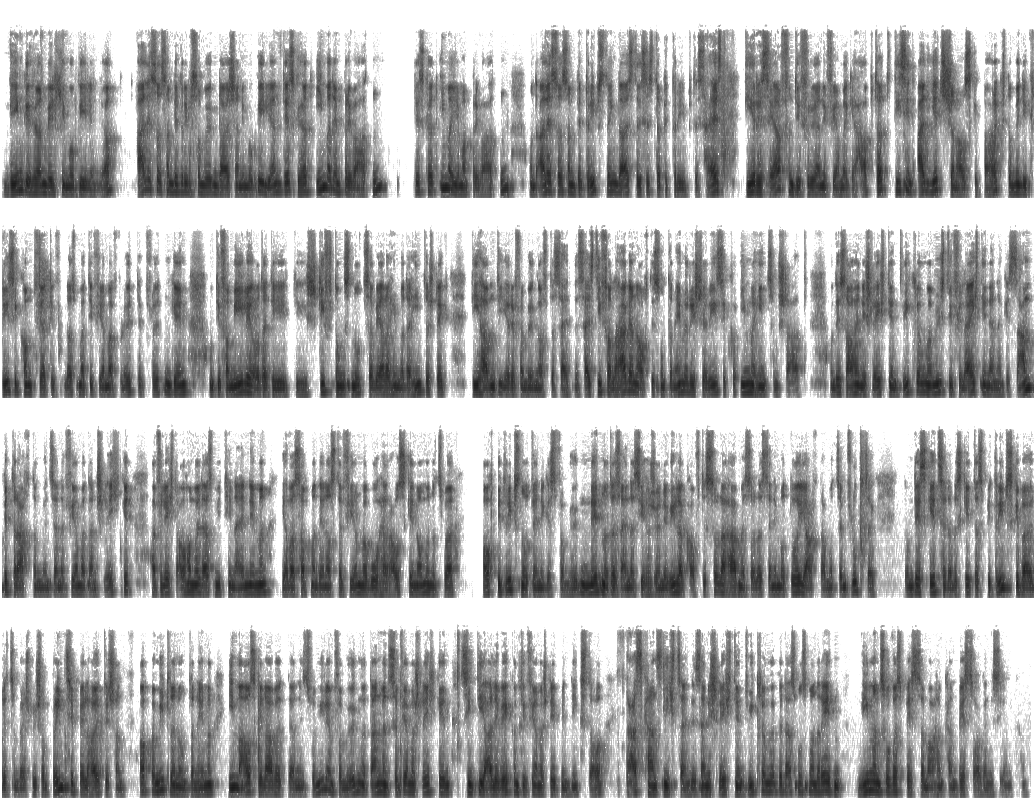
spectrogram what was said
wem gehören welche Immobilien, ja? Alles, was an Betriebsvermögen da ist an Immobilien, das gehört immer den Privaten das gehört immer jemand Privaten und alles, was am Betriebsding da ist, das ist der Betrieb. Das heißt, die Reserven, die früher eine Firma gehabt hat, die sind all jetzt schon ausgeparkt und wenn die Krise kommt, fährt die, lassen wir die Firma flöten, gehen und die Familie oder die, die Stiftungsnutzer, wer auch immer dahinter steckt, die haben die ihre Vermögen auf der Seite. Das heißt, die verlagern auch das unternehmerische Risiko immerhin zum Staat. Und das ist auch eine schlechte Entwicklung. Man müsste vielleicht in einer Gesamtbetrachtung, wenn es einer Firma dann schlecht geht, vielleicht auch einmal das mit hineinnehmen, ja, was hat man denn aus der Firma wo herausgenommen, und zwar auch betriebsnotwendiges Vermögen. Nicht nur, dass einer sich eine schöne Villa kauft, das soll er haben, er soll er seine Motorjacht haben und sein Flugzeug. Um das geht es nicht. Aber es geht das Betriebsgebäude zum Beispiel schon prinzipiell heute schon, auch bei mittleren Unternehmen, immer ausgelagert werden ins Familienvermögen. Und dann, wenn es der Firma schlecht geht, sind die alle weg und die Firma steht mit nichts da. Das kann es nicht sein. Das ist eine schlechte Entwicklung. Über das muss man reden, wie man sowas besser machen kann, besser organisieren kann.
